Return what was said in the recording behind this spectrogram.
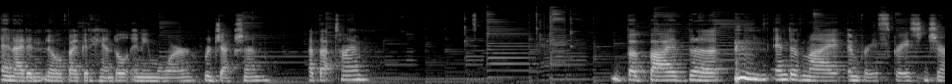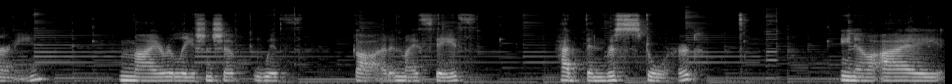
And I didn't know if I could handle any more rejection at that time. But by the end of my Embrace Grace journey, my relationship with God and my faith had been restored. You know, I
